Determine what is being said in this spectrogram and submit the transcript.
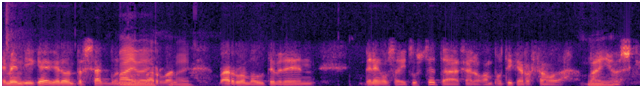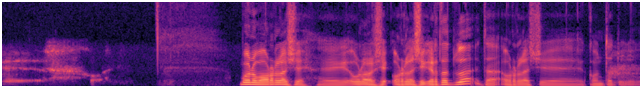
Hemendik, eh, gero enpresak, bueno, Bai, bai, barruan, bai. barruan badute beren, beren gauza dituzte, eta, claro, kanpotik errazago da. Mm. Baina, eske, jode. Bueno, ba, horrelaxe, eh, horrelaxe, horrelaxe gertatu da, eta horrelaxe kontatu dugu.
